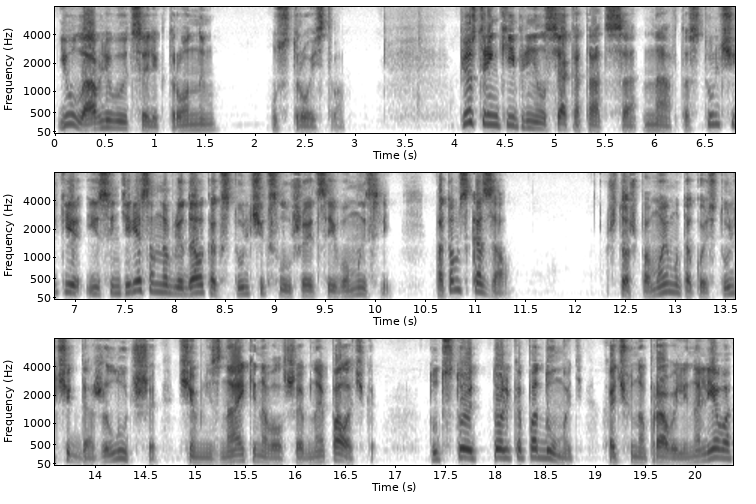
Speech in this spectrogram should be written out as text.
и улавливаются электронным устройством. Пестренький принялся кататься на автостульчике и с интересом наблюдал, как стульчик слушается его мыслей. Потом сказал, что ж, по-моему, такой стульчик даже лучше, чем Незнайкина волшебная палочка. Тут стоит только подумать, хочу направо или налево,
